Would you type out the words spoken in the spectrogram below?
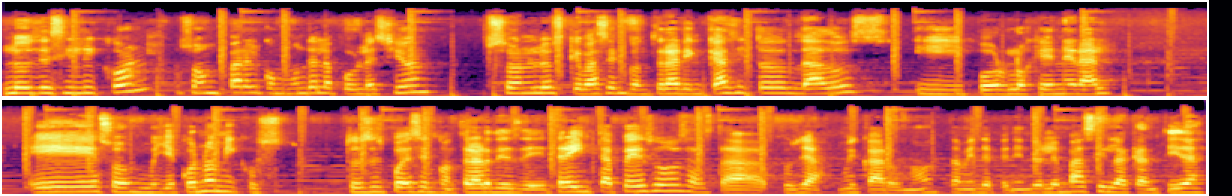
Los de silicón son para el común de la población, son los que vas a encontrar en casi todos lados y por lo general eh, son muy económicos. Entonces puedes encontrar desde 30 pesos hasta, pues ya, muy caros, ¿no? También dependiendo del envase y la cantidad.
